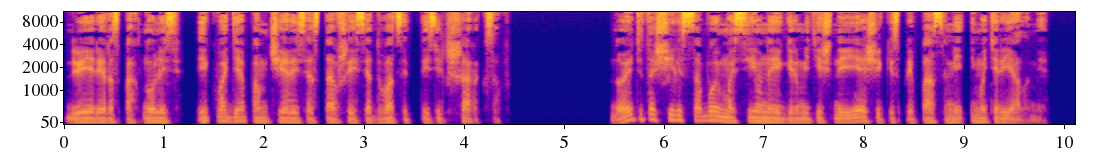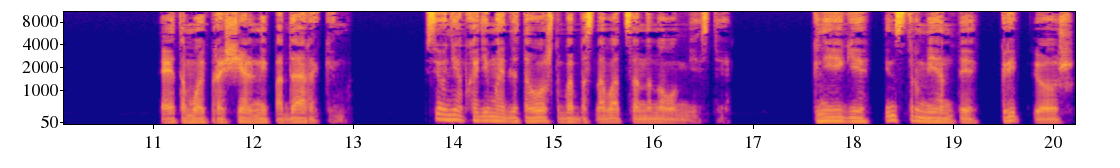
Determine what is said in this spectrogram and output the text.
Двери распахнулись, и к воде помчались оставшиеся двадцать тысяч шарксов. Но эти тащили с собой массивные герметичные ящики с припасами и материалами. Это мой прощальный подарок им. Все необходимое для того, чтобы обосноваться на новом месте. Книги, инструменты, крепеж,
